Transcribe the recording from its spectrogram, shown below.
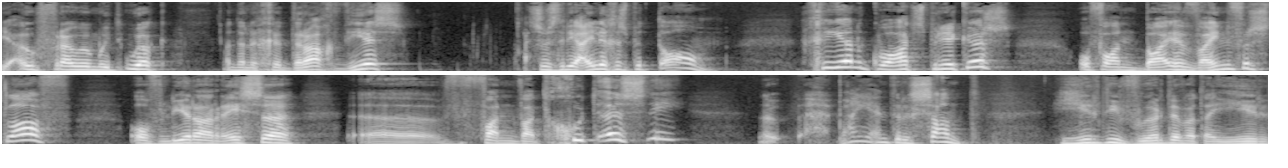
die ou vroue moet ook aan hulle gedrag wees soos die heiliges betaam. Geen kwaadsprekers of aan baie wyn verslaaf of leraresse uh van wat goed is nie. Nou baie interessant hierdie woorde wat hy hier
